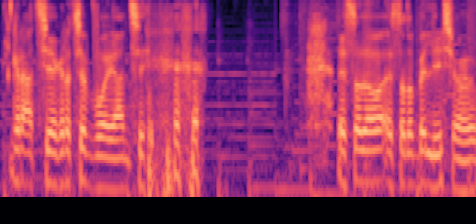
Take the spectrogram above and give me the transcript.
Grazie, grazie a voi, anzi. è, stato, è stato bellissimo.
